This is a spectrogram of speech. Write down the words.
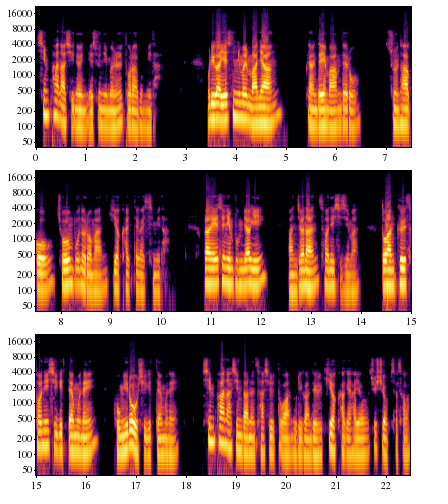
심판하시는 예수님을 돌아봅니다. 우리가 예수님을 마냥 그냥 내 마음대로 순하고 좋은 분으로만 기억할 때가 있습니다. 그러나 예수님 분명히 완전한 선이시지만 또한 그 선이시기 때문에 공의로우시기 때문에 심판하신다는 사실 또한 우리가 늘 기억하게 하여 주시옵소서.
